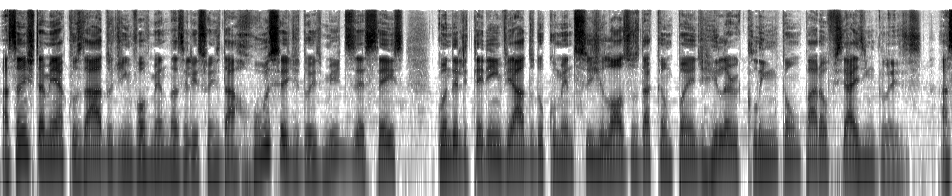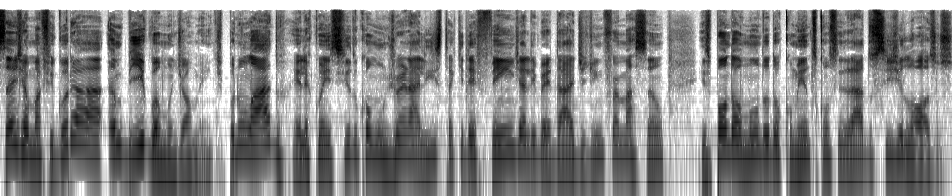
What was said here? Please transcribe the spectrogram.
Assange também é acusado de envolvimento nas eleições da Rússia de 2016, quando ele teria enviado documentos sigilosos da campanha de Hillary Clinton para oficiais ingleses. Assange é uma figura ambígua mundialmente. Por um lado, ele é conhecido como um jornalista que defende a liberdade de informação, expondo ao mundo documentos considerados sigilosos.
